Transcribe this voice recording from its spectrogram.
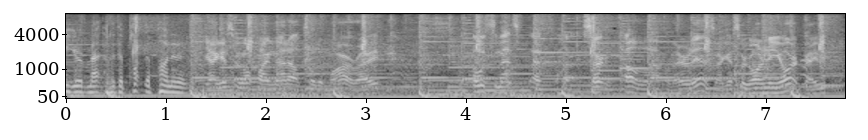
Who your who the, the opponent is. Yeah, I guess we won't find that out till tomorrow, right? Oh, so that's. Uh, uh, certain. Oh, well, there it is. I guess we're going to New York, baby.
